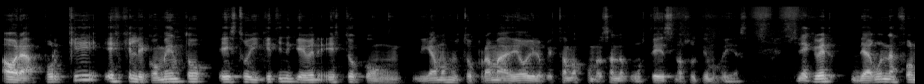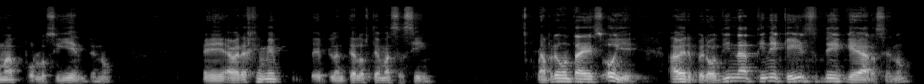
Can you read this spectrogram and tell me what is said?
Ahora, ¿por qué es que le comento esto y qué tiene que ver esto con, digamos, nuestro programa de hoy, lo que estamos conversando con ustedes en los últimos días? Tiene que ver de alguna forma por lo siguiente, ¿no? Eh, a ver, déjenme plantear los temas así. La pregunta es, oye, a ver, pero Dina tiene que irse, tiene que quedarse, ¿no?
